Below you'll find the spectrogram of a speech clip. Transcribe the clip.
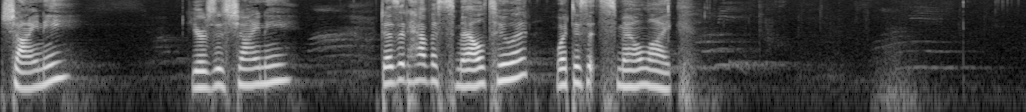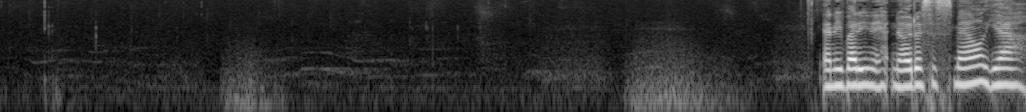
Shiny? Yours is shiny? Does it have a smell to it? What does it smell like? Anybody notice a smell? Yeah.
